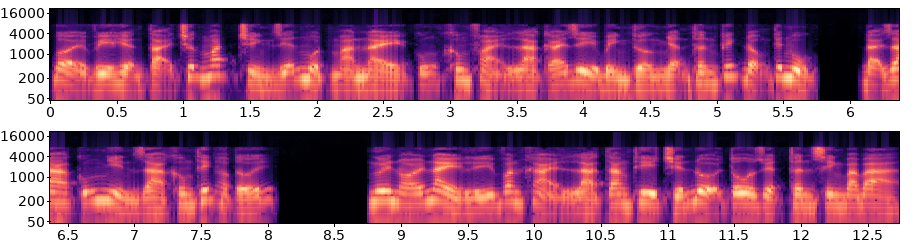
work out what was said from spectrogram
bởi vì hiện tại trước mắt trình diễn một màn này cũng không phải là cái gì bình thường nhận thân kích động tiết mục, đại gia cũng nhìn ra không thích hợp tới. Ngươi nói này Lý Văn Khải là tang thi chiến đội Tô Duyệt thân sinh ba ba,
